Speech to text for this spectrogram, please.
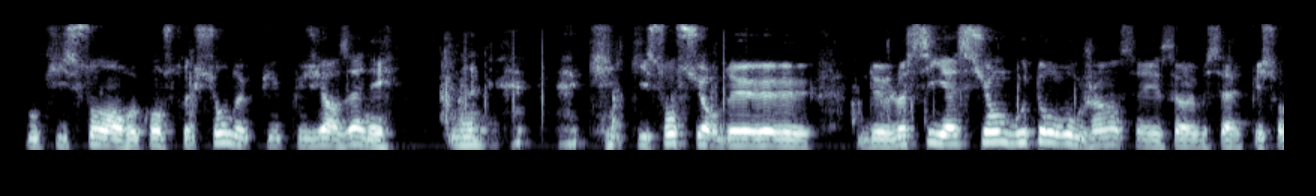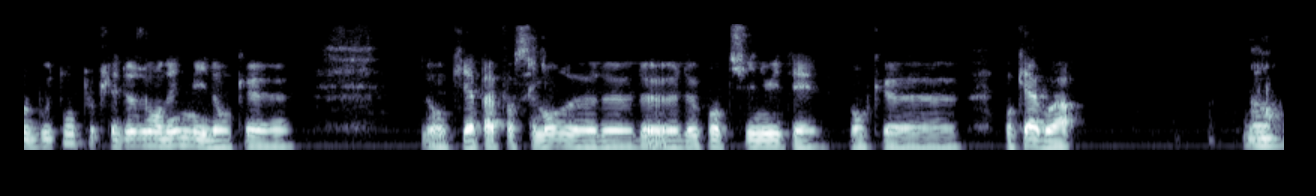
ou qui sont en reconstruction depuis plusieurs années. Qui, sont sur de, l'oscillation bouton rouge. Hein. C'est, ça, ça appuie sur le bouton toutes les deux secondes et demie. Donc, euh, donc il n'y a pas forcément de, continuité. Donc, euh, donc à voir. Bon,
